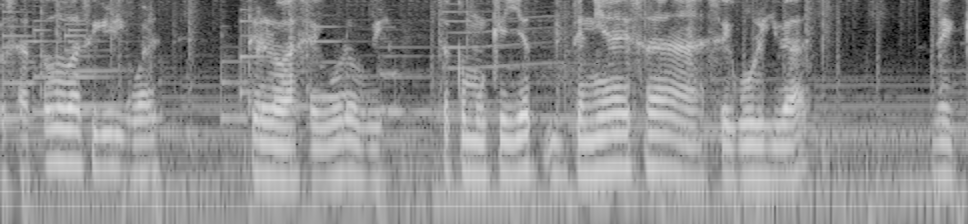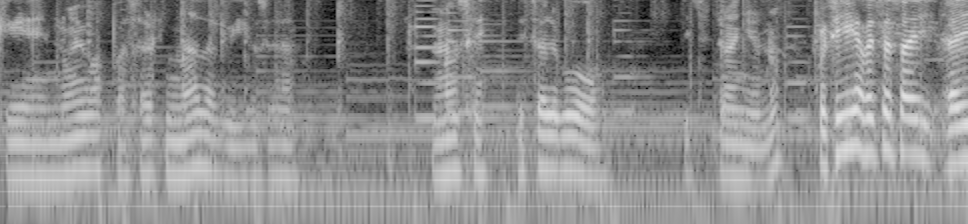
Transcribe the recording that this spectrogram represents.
O sea, todo va a seguir igual, te lo aseguro, güey. O sea, como que ya tenía esa seguridad de que no iba a pasar nada, güey. O sea, no sé, es algo extraño, ¿no? Pues sí, a veces hay, hay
